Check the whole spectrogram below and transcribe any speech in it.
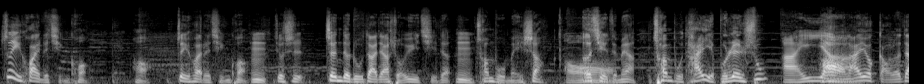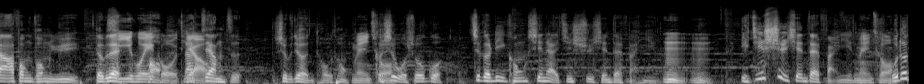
最坏的情况，好，最坏的情况，嗯，就是真的如大家所预期的，嗯，川普没上，哦，而且怎么样，川普他也不认输，哎呀，哪有搞得大家风风雨雨，对不对？鸡飞狗跳，那这样子是不是就很头痛？没错。可是我说过，这个利空现在已经事先在反应了。嗯嗯。已经事先在反应了，没错。我说，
